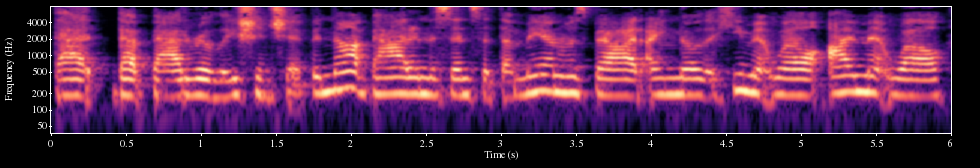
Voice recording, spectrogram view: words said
that that bad relationship. And not bad in the sense that the man was bad. I know that he meant well. I meant well.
